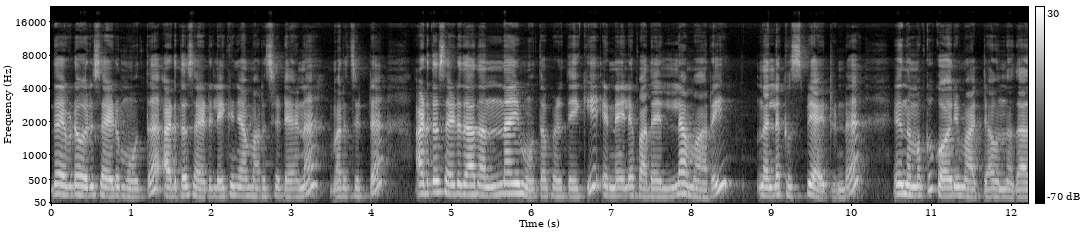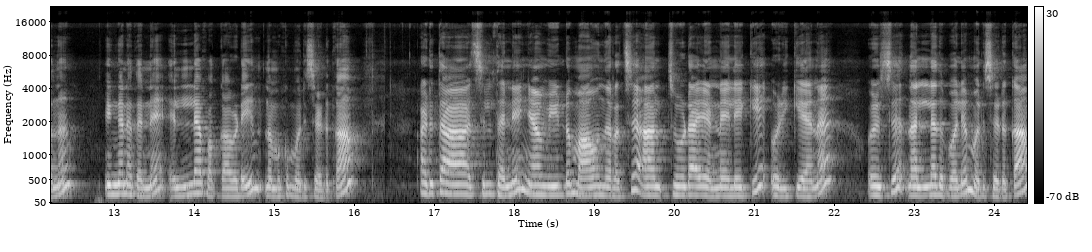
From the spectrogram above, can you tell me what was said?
ഇത് ഇവിടെ ഒരു സൈഡ് മൂത്ത് അടുത്ത സൈഡിലേക്ക് ഞാൻ മറിച്ചിടുകയാണ്. മറിച്ചിട്ട് അടുത്ത സൈഡ് ഇതാ നന്നായി മൂത്തപ്പോഴത്തേക്ക് എണ്ണയിലെ പതയെല്ലാം മാറി നല്ല ക്രിസ്പി ആയിട്ടുണ്ട്. ഇത് നമുക്ക് കോരി മാറ്റാവുന്നതാണ്. ഇങ്ങനെ തന്നെ എല്ലാ പക്കാവടയും നമുക്ക് മുരിച്ചെടുക്കാം. അടുത്ത ആ അച്ചിൽ തന്നെ ഞാൻ വീണ്ടും മാവ് നിറച്ച് ആ ചൂടായ എണ്ണയിലേക്ക് ഒഴിക്കുകയാണ്. ഒഴിച്ച് നല്ലതുപോലെ മുരിച്ചെടുക്കാം.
